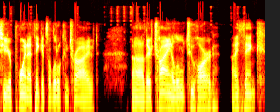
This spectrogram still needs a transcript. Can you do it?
to your point, I think it's a little contrived. Uh, they're trying a little too hard. I think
